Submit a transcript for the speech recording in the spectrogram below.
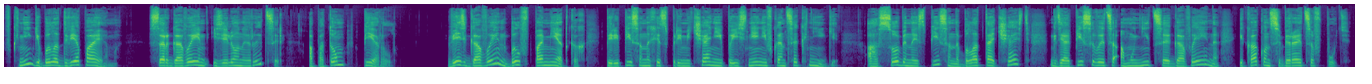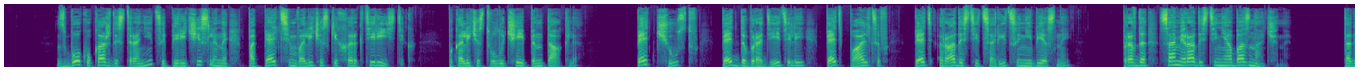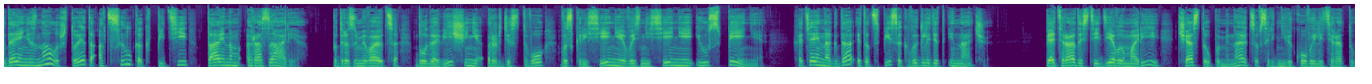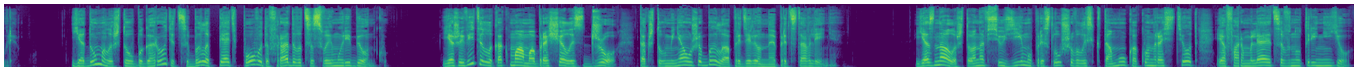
В книге было две поэмы. «Сэр Гавейн и зеленый рыцарь» а потом Перл. Весь Гавейн был в пометках, переписанных из примечаний и пояснений в конце книги, а особенно исписана была та часть, где описывается амуниция Гавейна и как он собирается в путь. Сбоку каждой страницы перечислены по пять символических характеристик по количеству лучей Пентакля. Пять чувств, пять добродетелей, пять пальцев, пять радостей Царицы Небесной. Правда, сами радости не обозначены. Тогда я не знала, что это отсылка к пяти тайнам Розария. Подразумеваются Благовещение, Рождество, Воскресение, Вознесение и Успение, хотя иногда этот список выглядит иначе. Пять радостей Девы Марии часто упоминаются в средневековой литературе. Я думала, что у Богородицы было пять поводов радоваться своему ребенку. Я же видела, как мама обращалась с Джо, так что у меня уже было определенное представление. Я знала, что она всю зиму прислушивалась к тому, как он растет и оформляется внутри нее.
